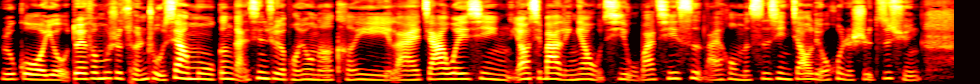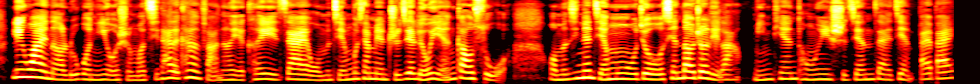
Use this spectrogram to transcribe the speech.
如果有对分布式存储项目更感兴趣的朋友呢，可以来加微信幺七八零幺五七五八七四来和我们私信交流或者是咨询。另外呢，如果你有什么其他的看法呢，也可以在我们节目下面直接留言告诉我。我们今天节目就先到这里啦，明天同一时间再见，拜拜。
